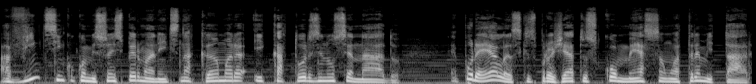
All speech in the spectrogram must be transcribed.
Há 25 comissões permanentes na Câmara e 14 no Senado é por elas que os projetos começam a tramitar.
